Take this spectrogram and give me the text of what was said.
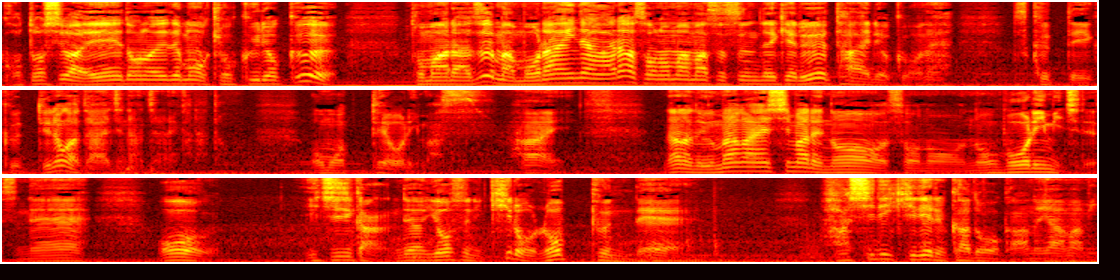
今年はエイドの絵でも極力止まらず、まあ、もらいながらそのまま進んでいける体力をね、作っていくっていうのが大事なんじゃないかなと思っております。はい。なので、馬返しまでの、その、上り道ですね。を、1時間。で、要するにキロ6分で、走りきれるかどうか、あの山道を。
